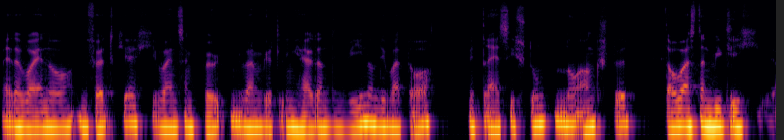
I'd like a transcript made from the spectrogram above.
Weil da war ich noch in Feldkirch, ich war in St. Pölten, ich war im Göttlichen Heiland in Wien und ich war da mit 30 Stunden noch angestellt. Da war es dann wirklich äh,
